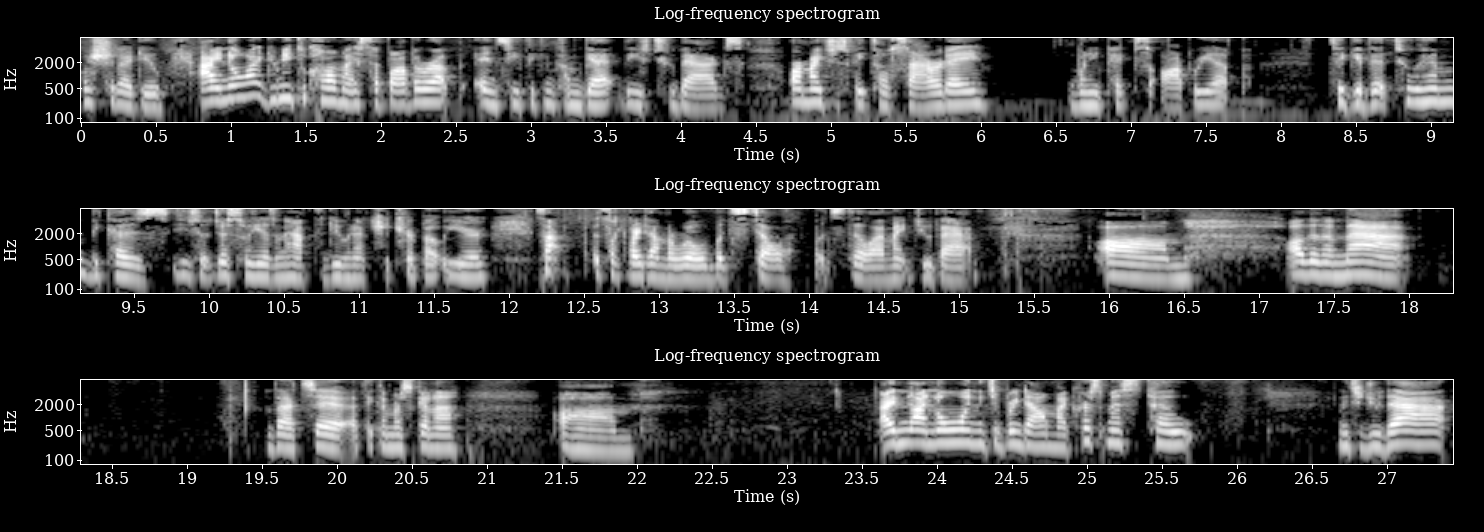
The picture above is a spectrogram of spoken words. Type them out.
What should I do? I know I do need to call my stepfather up and see if he can come get these two bags. Or I might just wait till Saturday when he picks Aubrey up to give it to him because he said just so he doesn't have to do an extra trip out here. It's not, it's like right down the road, but still, but still I might do that. Um, other than that, that's it. I think I'm just gonna, um, I, I know I need to bring down my Christmas tote. I need to do that.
